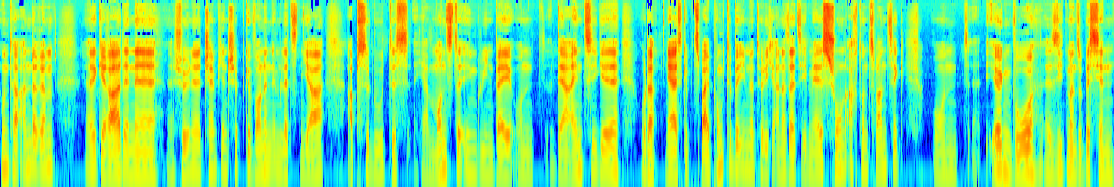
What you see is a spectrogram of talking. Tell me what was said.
unter anderem äh, gerade eine schöne Championship gewonnen im letzten Jahr. Absolutes ja, Monster in Green Bay und der einzige, oder ja, es gibt zwei Punkte bei ihm natürlich. Einerseits eben, er ist schon 28 und äh, irgendwo äh, sieht man so ein bisschen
